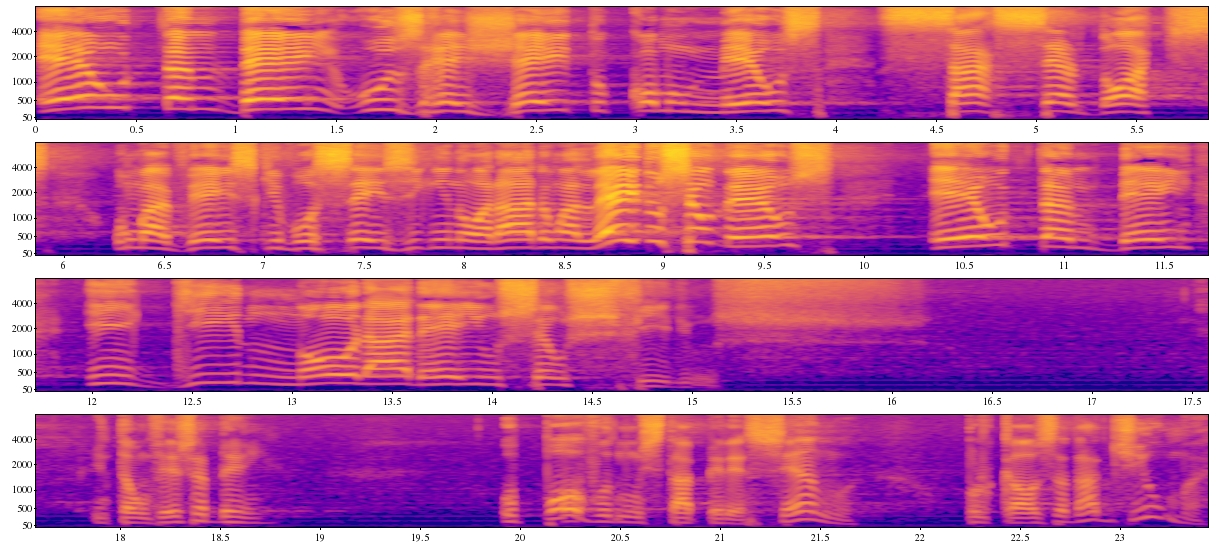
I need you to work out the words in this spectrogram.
eu também os rejeito como meus sacerdotes. Uma vez que vocês ignoraram a lei do seu Deus, eu também ignorarei os seus filhos. Então veja bem, o povo não está perecendo por causa da Dilma.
